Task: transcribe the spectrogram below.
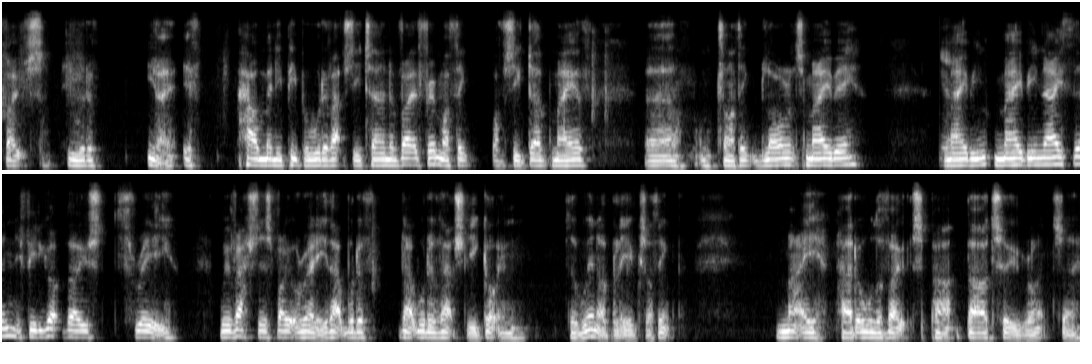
votes he would have, you know, if how many people would have actually turned and voted for him. I think obviously Doug may have. Uh, I'm trying to think. Lawrence maybe, yeah. maybe maybe Nathan. If he'd got those three with Ashley's vote already, that would have that would have actually got him the win, I believe. Because I think Matty had all the votes part bar two, right? So.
